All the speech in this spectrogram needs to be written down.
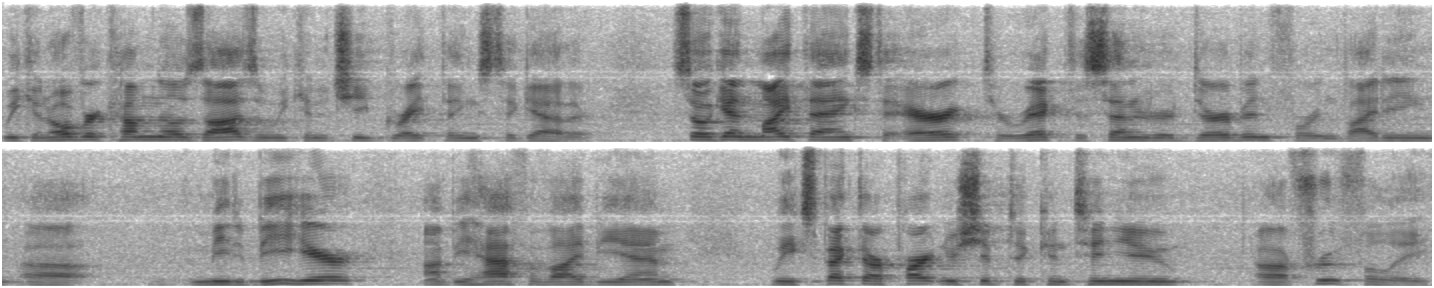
We can overcome those odds and we can achieve great things together. So again, my thanks to Eric, to Rick, to Senator Durbin for inviting uh, me to be here on behalf of IBM. We expect our partnership to continue uh, fruitfully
